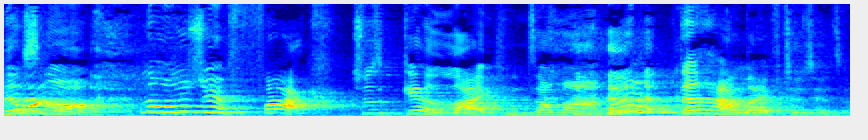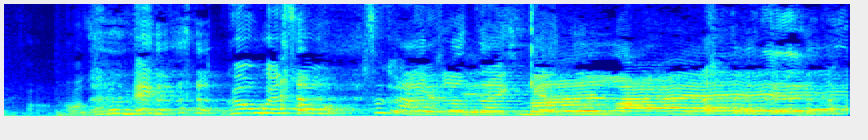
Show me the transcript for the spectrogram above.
然后什么？那我就觉得 fuck，就是 get a life，你知道吗？但是他的 life 就健身房。然后就说哎，我跟我跟你说，这个年龄在 get a life。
